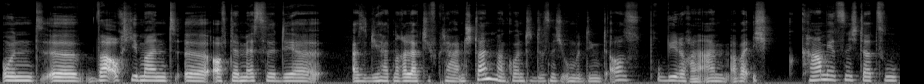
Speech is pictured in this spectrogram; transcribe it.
und äh, war auch jemand äh, auf der Messe, der, also die hatten relativ kleinen Stand, man konnte das nicht unbedingt ausprobieren, auch an einem, aber ich kam jetzt nicht dazu.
